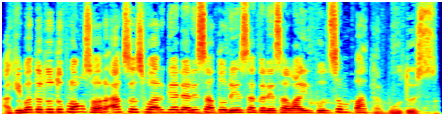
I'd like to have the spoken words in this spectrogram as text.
akibat tertutup longsor, akses warga dari satu desa ke desa lain pun sempat terputus.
